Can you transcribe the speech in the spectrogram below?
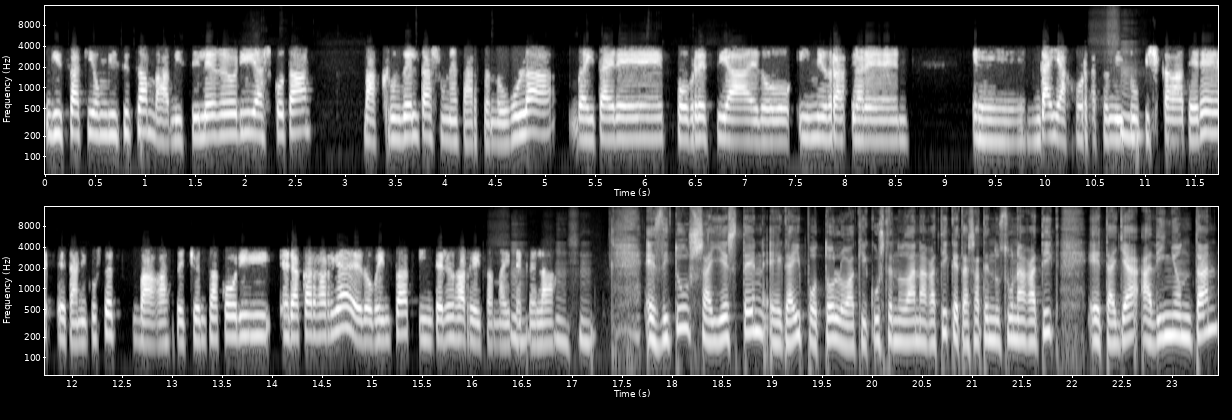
gizakion bizitzan, ba, bizilege hori askotan, ba, krudeltasunez hartzen dugula, baita ere pobrezia edo immigrazioaren e, gaia jorratzen ditu Hmm. pixka bat ere, eta nik uste, ba, gaztetxoentzako hori erakargarria edo behintzat interesgarria izan daitekela. Mhm. Ez ditu saiesten e, gai potoloak ikusten dudanagatik eta esaten duzunagatik eta ja adinontan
